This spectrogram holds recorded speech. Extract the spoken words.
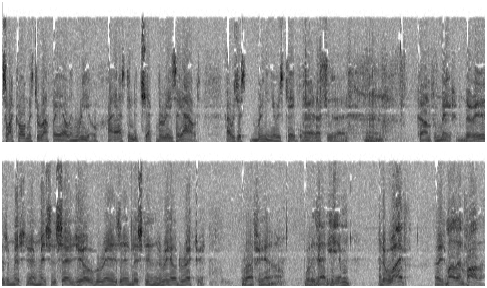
So I called Mr. Raphael in Rio. I asked him to check Varese out. I was just bringing you his cable. Yeah, I see that. Hmm. Confirmation. There is a Mr. and Mrs. Sergio Varese listed in the Rio directory. Raphael. Well, is that him and a wife? Or his mother and father?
